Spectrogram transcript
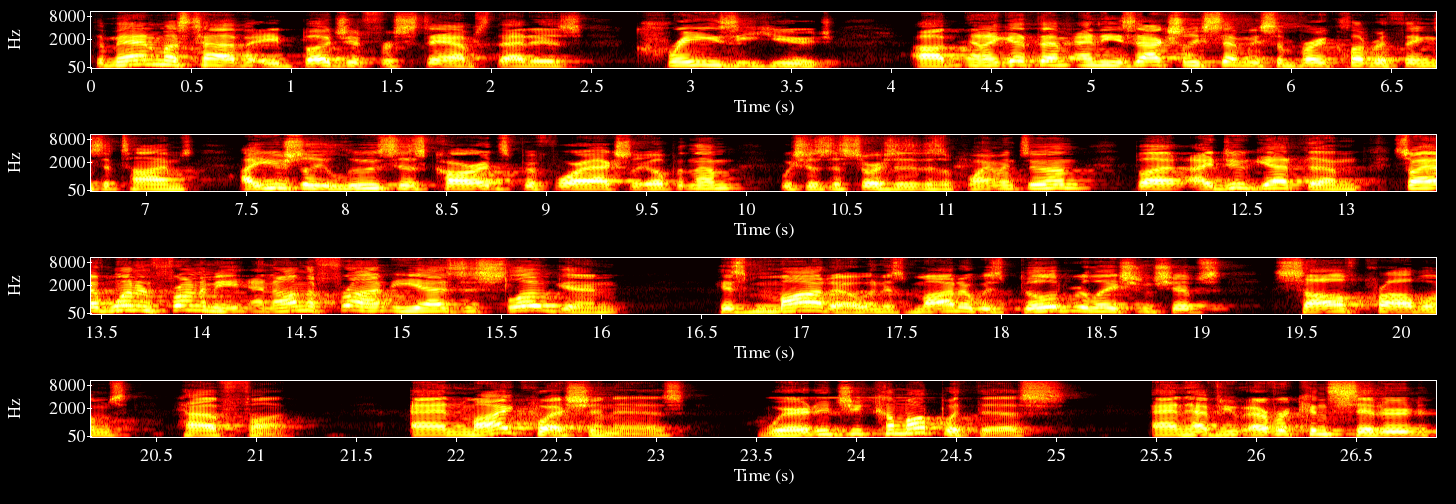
The man must have a budget for stamps that is crazy huge. Um, and I get them, and he's actually sent me some very clever things at times. I usually lose his cards before I actually open them, which is a source of disappointment to him, but I do get them. So I have one in front of me, and on the front, he has his slogan, his motto, and his motto is build relationships, solve problems, have fun. And my question is, where did you come up with this? And have you ever considered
